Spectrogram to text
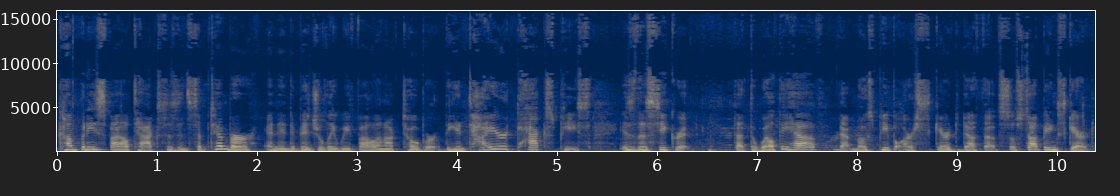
companies file taxes in September and individually we file in October. The entire tax piece is the secret that the wealthy have that most people are scared to death of. So stop being scared.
